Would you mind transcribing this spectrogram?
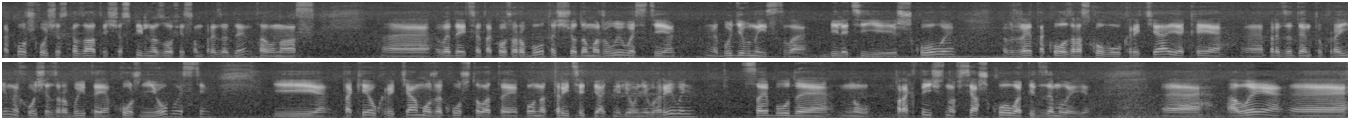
Також хочу сказати, що спільно з офісом президента у нас е, ведеться також робота щодо можливості будівництва біля цієї школи вже такого зразкового укриття, яке е, президент України хоче зробити в кожній області. І таке укриття може коштувати понад 35 мільйонів гривень. Це буде ну, практично вся школа під землею. Е, але е,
